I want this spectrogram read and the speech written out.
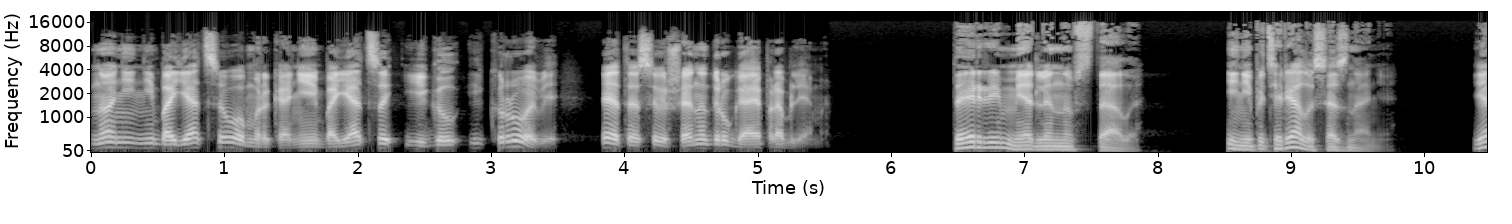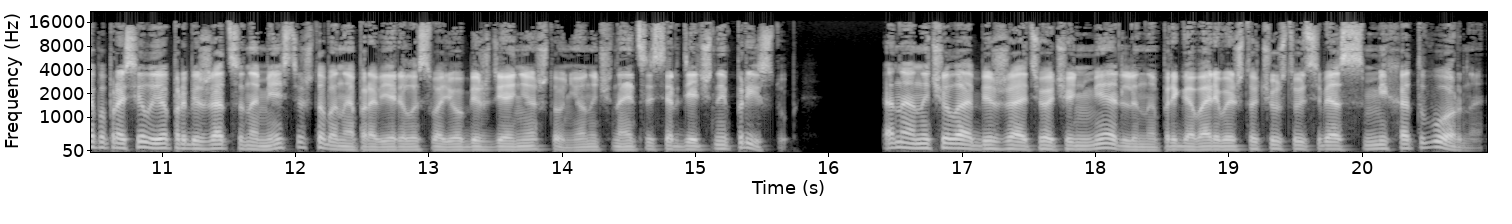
Но они не боятся обморока, они боятся игл и крови, это совершенно другая проблема. Терри медленно встала и не потеряла сознание. Я попросил ее пробежаться на месте, чтобы она проверила свое убеждение, что у нее начинается сердечный приступ. Она начала бежать очень медленно, приговаривая, что чувствует себя смехотворно.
